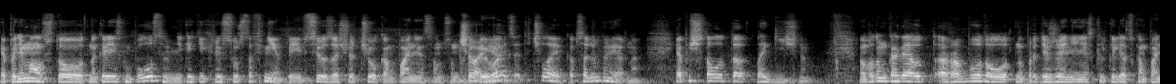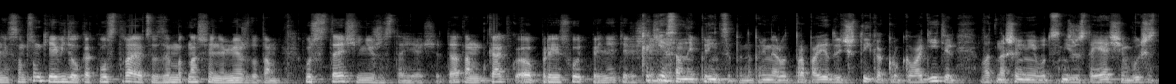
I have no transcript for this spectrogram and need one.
я понимал, что вот на Корейском полуострове никаких ресурсов нет, и все за счет чего компания Samsung человек. добивается, это человек, абсолютно верно. Я посчитал это логичным. Но потом, когда я вот работал вот на протяжении нескольких лет в компании Samsung, я видел, как выстраиваются взаимоотношения между там вышестоящей и нижестоящей, да, там как э, происходит принятие решений. Какие основные принципы, например, вот проповедуешь ты как руководитель в отношении вот с нижестоящим, вышестоящим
